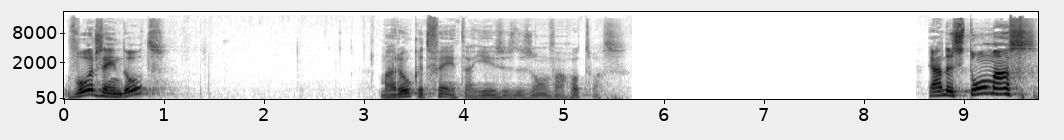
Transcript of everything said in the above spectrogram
voor zijn dood, maar ook het feit dat Jezus de Zoon van God was. Ja, dus Thomas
